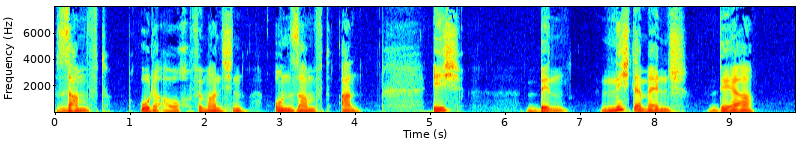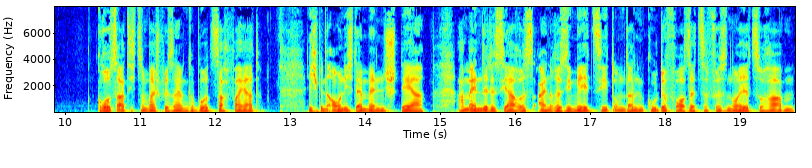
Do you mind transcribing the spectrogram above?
sanft oder auch für manchen unsanft an. Ich bin nicht der Mensch, der großartig zum Beispiel seinen Geburtstag feiert. Ich bin auch nicht der Mensch, der am Ende des Jahres ein Resümee zieht, um dann gute Vorsätze fürs Neue zu haben.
